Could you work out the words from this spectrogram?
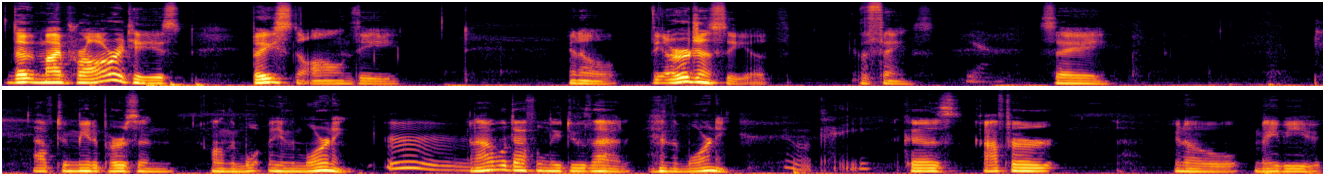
the my priority is based on the, you know, the urgency of the things. Yeah. Say, I have to meet a person on the mo- in the morning, Mm. and I will definitely do that in the morning Okay. because after, you know, maybe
